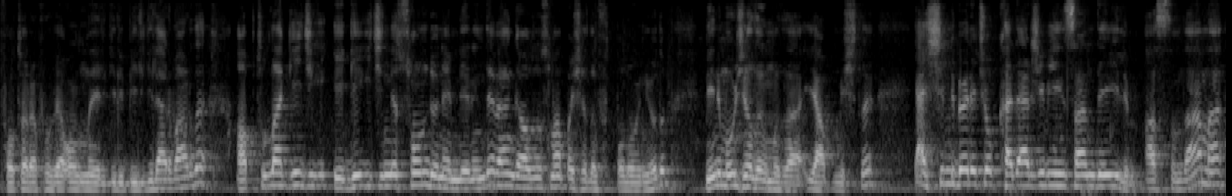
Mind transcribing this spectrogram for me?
fotoğrafı ve onunla ilgili bilgiler vardı. Abdullah Gegic'in de son dönemlerinde ben Gazi Osman Paşa'da futbol oynuyordum. Benim hocalığımı da yapmıştı. Ya şimdi böyle çok kaderci bir insan değilim aslında ama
